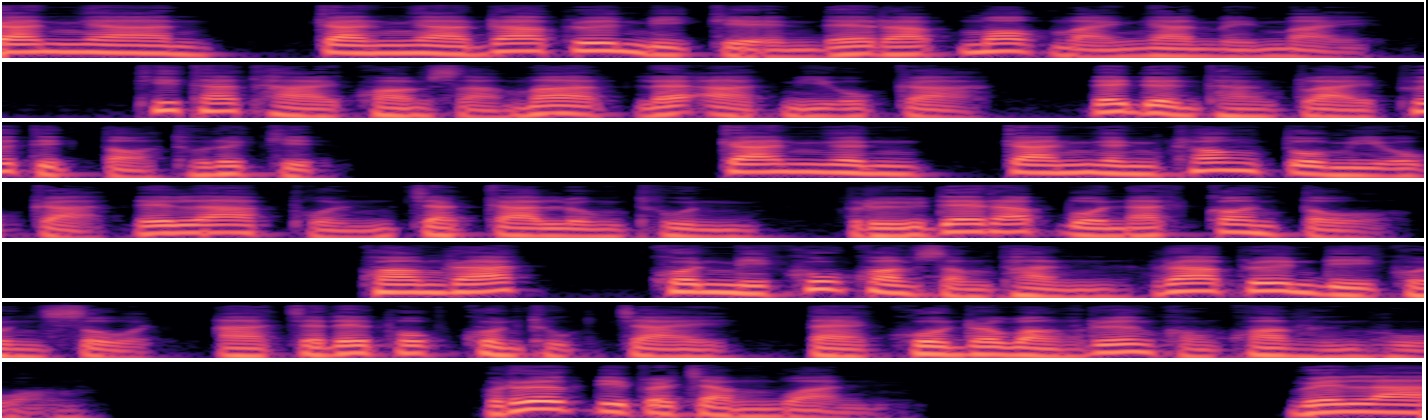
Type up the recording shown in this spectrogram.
การงาน การงานราบรื่นมีเกณฑ์ได้รับมอบหมายงานใหม่ ๆ ที่ท้าทายความสามารถและอาจมีโอกาสได้เดินทางไกลเพื่อติดต่อธุรกิจ การเงิน การเงินคล่องตัวมีโอกาสได้ลาบผลจากการลงทุน หรือได้รับโบนัสก้อนโต ความรัก คนมีคู่ความสัมพันธ์ ราบรื่นดีคนโสด อาจจะได้พบคนถูกใจ แต่ควรระวังเรื่องของความหึงหวง เลิกษ์ดีประจำวัน เวลา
